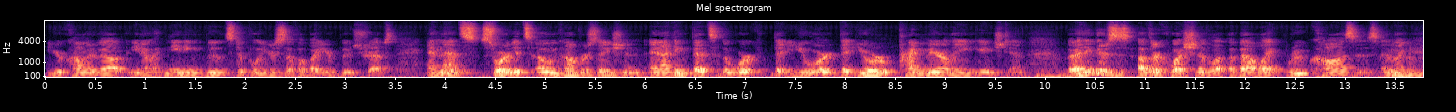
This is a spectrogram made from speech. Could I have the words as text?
your comment about you know needing boots to pull yourself up by your bootstraps, and that's sort of its own conversation. And I think that's the work that you're that you're primarily engaged in. But I think there's this other question of, about like root causes and like Mhm.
